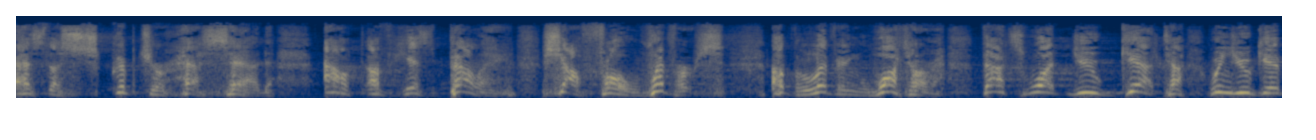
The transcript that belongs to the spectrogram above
as the scripture has said, out of his belly shall flow rivers of living water. That's what you get uh, when you get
